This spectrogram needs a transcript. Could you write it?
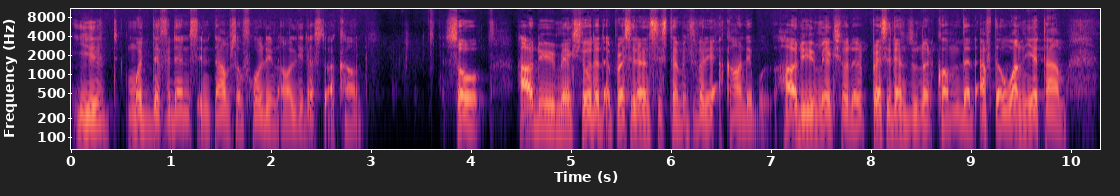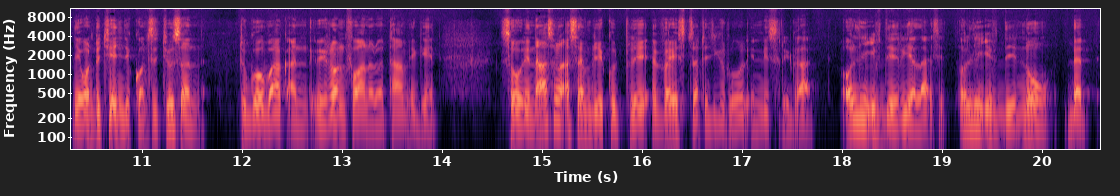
yielded much dividends in terms of holding our leaders to account. So how do you make sure that a presidential system is very accountable? How do you make sure that presidents do not come that after one year term they want to change the constitution to go back and rerun for another term again? So the National Assembly could play a very strategic role in this regard. Only if they realize it, only if they know that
